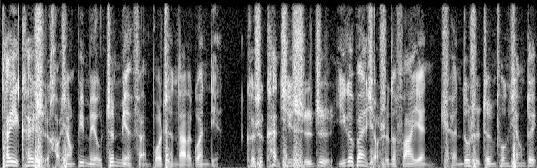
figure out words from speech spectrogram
他一开始好像并没有正面反驳陈达的观点，可是看其实质，一个半小时的发言全都是针锋相对。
